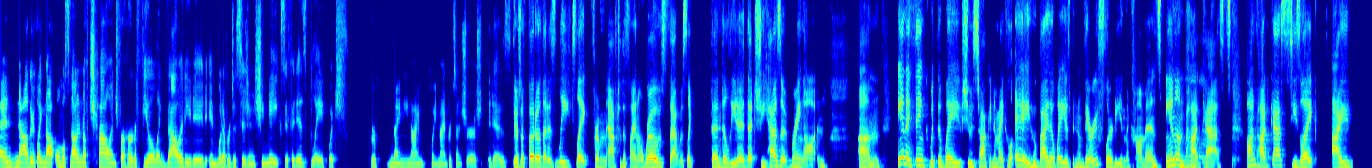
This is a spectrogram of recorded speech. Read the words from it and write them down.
And now there's like not almost not enough challenge for her to feel like validated in whatever decision she makes. If it is Blake, which we're 99.9% sure it is. There's a photo that is leaked like from after the final rose that was like then deleted that she has a ring on. Um, and I think with the way she was talking to Michael A, who by the way has been very flirty in the comments and on Mm. podcasts. On podcasts, he's like, I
